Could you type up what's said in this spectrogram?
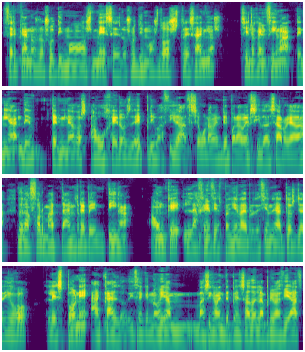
cercanos los últimos meses, los últimos dos, tres años, sino que encima tenía determinados agujeros de privacidad, seguramente por haber sido desarrollada de una forma tan repentina, aunque la Agencia Española de Protección de Datos, ya digo, les pone a caldo. Dice que no habían básicamente pensado en la privacidad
